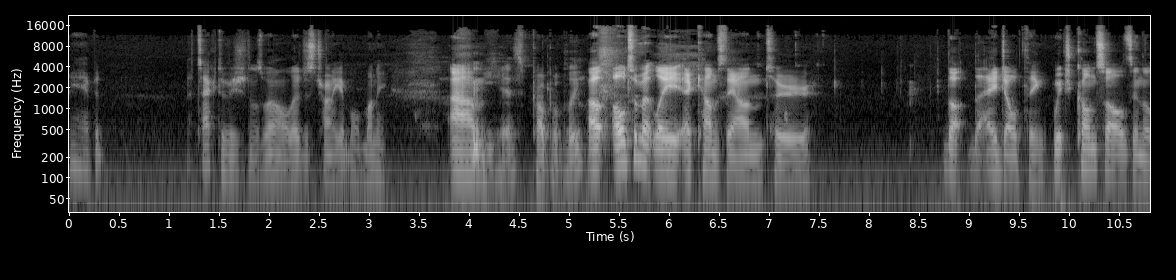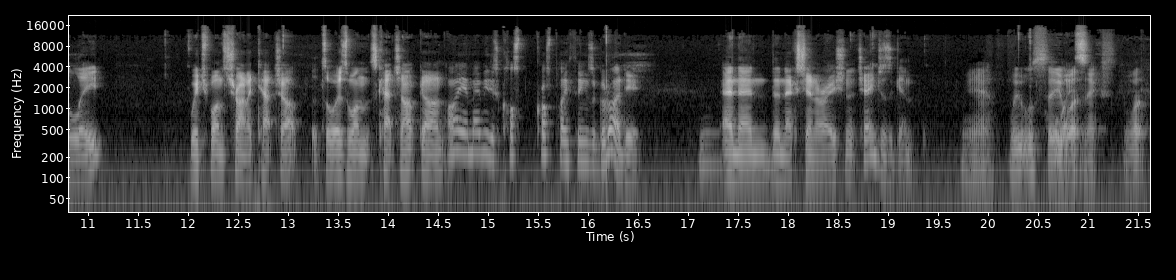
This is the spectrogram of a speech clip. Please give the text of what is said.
Yeah, but it's Activision as well. They're just trying to get more money. Um, yes, probably. ultimately, it comes down to the the age old thing: which console's in the lead, which one's trying to catch up. It's always the one that's catching up, going, "Oh yeah, maybe this cross crossplay thing's a good idea." Hmm. And then the next generation, it changes again. Yeah, we will see Always. what next what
